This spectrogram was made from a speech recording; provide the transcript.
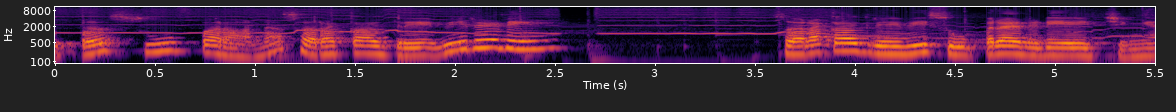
இப்போ சூப்பரான சொரக்காய் கிரேவி ரெடி சொரக்காய் கிரேவி சூப்பராக ரெடி ஆயிடுச்சுங்க.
